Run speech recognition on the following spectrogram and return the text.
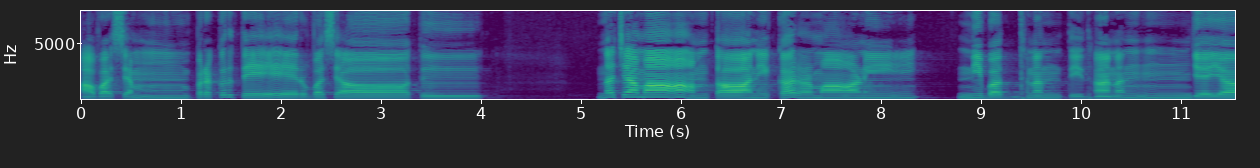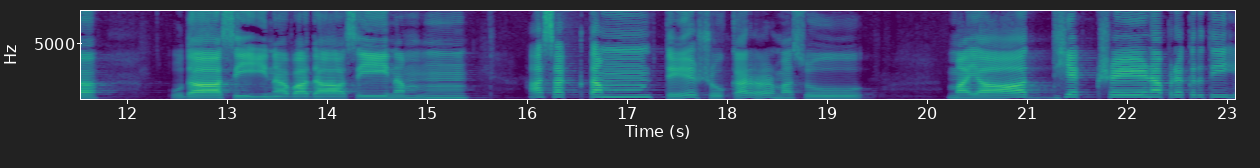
अवश्यं प्रकृतेर्वशात्। न च मां तानि कर्माणि निबध्नन्ति धनञ्जय उदासीनवदासीनम् असक्तं तेषु कर्मसु। मयाध्यक्षेण प्रकृतिः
